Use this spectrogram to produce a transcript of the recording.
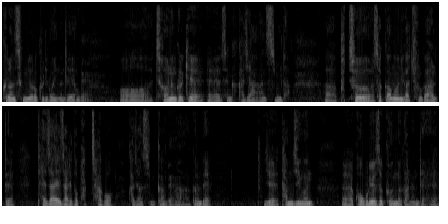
그런 승려로 그리고 있는데요. 네. 어, 저는 그렇게 에, 생각하지 않습니다. 아, 부처 석가모니가 출가할 때 태자의 자리도 박차고 가지 않습니까? 네. 아, 그런데 이제 담징은 에, 고구려에서 건너가는데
